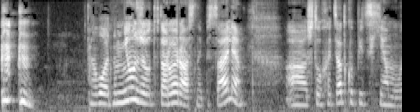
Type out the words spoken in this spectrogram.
вот, но мне уже вот второй раз написали, что хотят купить схему.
